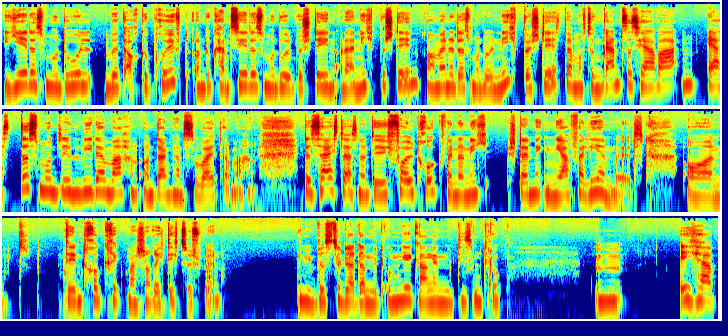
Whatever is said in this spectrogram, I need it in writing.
jedes Modul wird auch geprüft und du kannst jedes Modul bestehen oder nicht bestehen. Und wenn du das Modul nicht bestehst, dann musst du ein ganzes Jahr warten, erst das Modul wieder machen und dann kannst du weitermachen. Das heißt, da ist natürlich voll Druck, wenn du nicht ständig ein Jahr verlieren willst. Und den Druck kriegt man schon richtig zu spüren. Wie bist du da damit umgegangen mit diesem Druck? Ich habe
